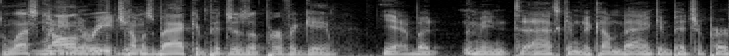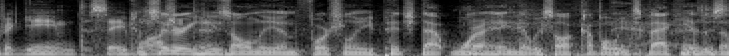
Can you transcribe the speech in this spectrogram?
unless Colin Reed region- comes back and pitches a perfect game. Yeah, but I mean, to ask him to come back and pitch a perfect game to save Considering Washington, he's only unfortunately pitched that one Right. inning that we saw a couple weeks back, he I hasn't been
